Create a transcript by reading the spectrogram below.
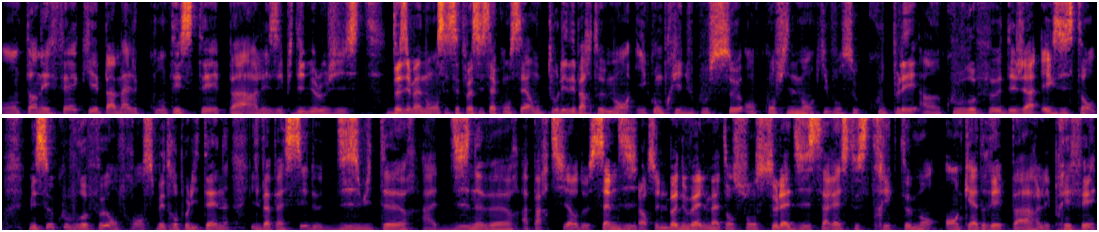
ont un effet qui est pas mal contesté par les épidémiologistes. Deuxième annonce, et cette fois-ci ça concerne tous les départements, y compris du coup ceux en confinement qui vont se coupler à un couvre-feu déjà existant, mais ce couvre-feu en France métropolitaine, il va passer de 18h à 19h à partir de samedi. Alors c'est une bonne nouvelle, mais attention, cela dit, ça reste strictement encadré par les préfets,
